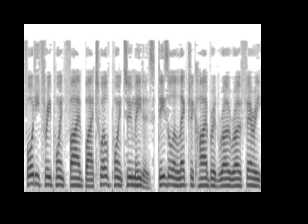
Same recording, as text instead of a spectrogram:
43.5 by 12.2 meters diesel electric hybrid ro-ro ferry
